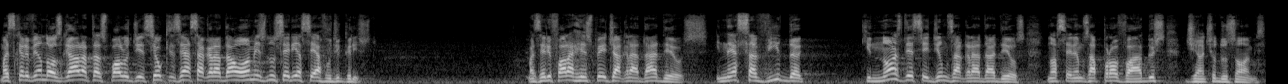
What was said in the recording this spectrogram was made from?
mas escrevendo aos Gálatas, Paulo diz, se eu quisesse agradar homens, não seria servo de Cristo. Mas ele fala a respeito de agradar a Deus. E nessa vida que nós decidimos agradar a Deus, nós seremos aprovados diante dos homens.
